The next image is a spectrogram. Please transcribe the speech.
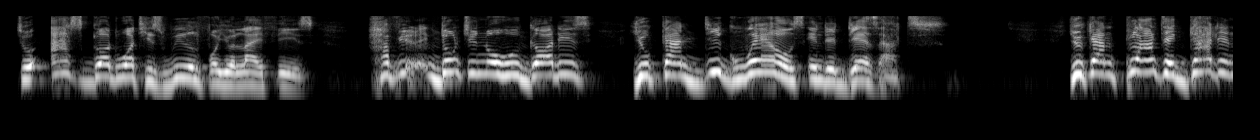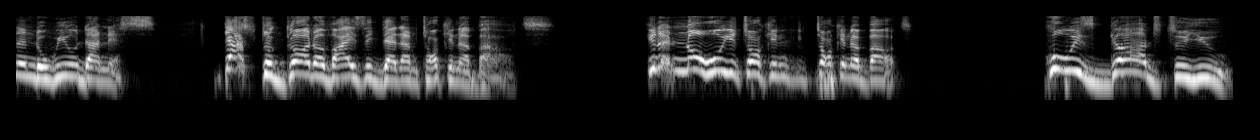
to ask God what his will for your life is. Have you don't you know who God is? You can dig wells in the desert. You can plant a garden in the wilderness. That's the God of Isaac that I'm talking about. You don't know who you're talking, talking about. Who is God to you?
